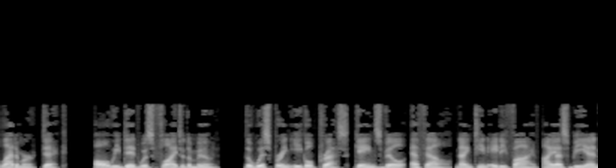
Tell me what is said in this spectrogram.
Lattimer, Dick. All We Did Was Fly to the Moon. The Whispering Eagle Press, Gainesville, FL, 1985, ISBN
